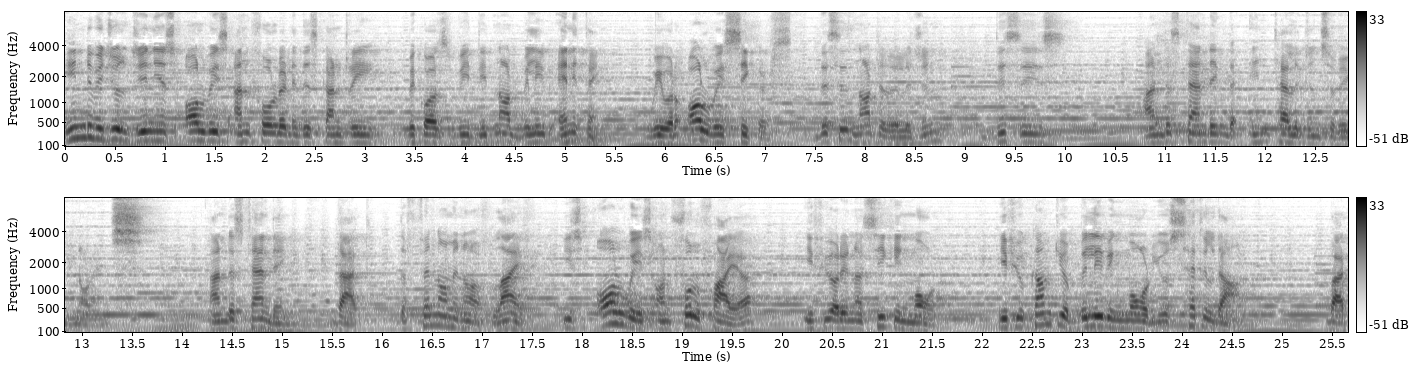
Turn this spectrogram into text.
individual genius always unfolded in this country because we did not believe anything we were always seekers. This is not a religion, this is understanding the intelligence of ignorance, understanding that the phenomena of life is always on full fire if you are in a seeking mode. If you come to your believing mode, you settle down. But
